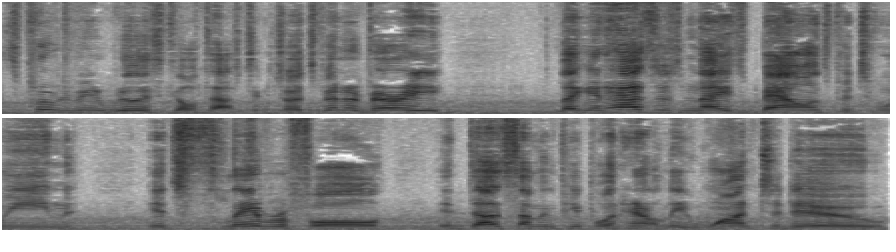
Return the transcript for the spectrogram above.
it's proved to be really skill testing. So it's been a very, like it has this nice balance between it's flavorful it does something people inherently want to do,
